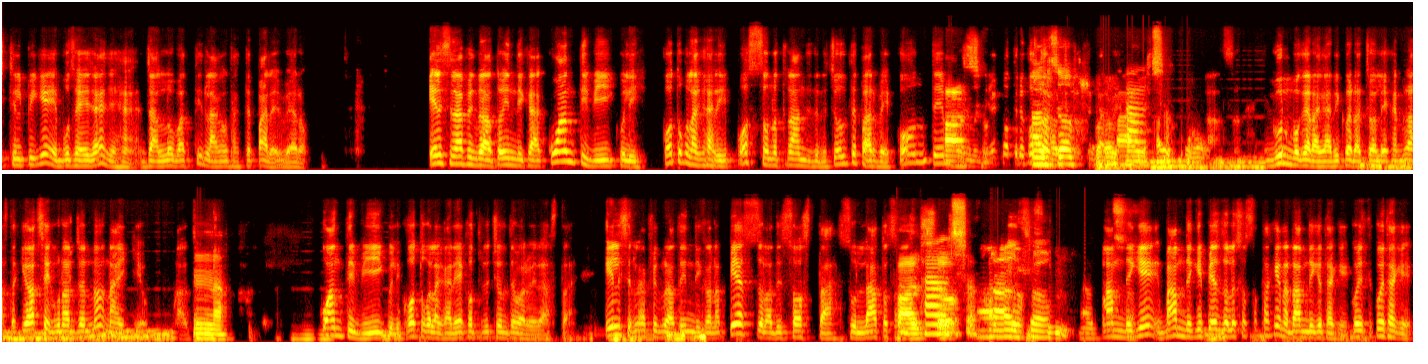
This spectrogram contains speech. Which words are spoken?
স্টিল পিকে বোঝাই যায় যে হ্যাঁ জানলো বাতি লাগানো থাকতে পারে বেরো El senafigrato indica quanti veicoli কতগুলা গাড়ি possono transitare চলতে পারবে? কত গাড়ি কারা চলে? এখানে রাস্তা কেউ আছে গুনার জন্য? নাই কেউ. না। quanti veicoli কতগুলা গাড়ি একত্রে চলতে পারবে রাস্তায়? Il senafigrato indica una piazzola di sosta sul lato sinistro Falso. বাম দিকে বাম দিকে পেঁয়াজ সস্তা থাকে না? ডান দিকে থাকে। কই কই থাকে?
